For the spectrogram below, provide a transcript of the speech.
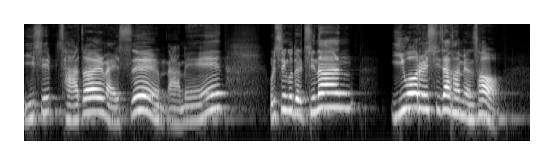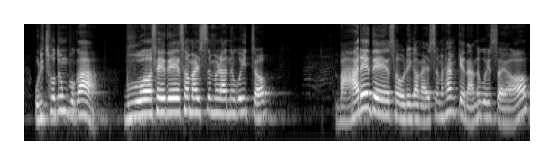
24절 말씀. 아멘. 우리 친구들 지난 2월을 시작하면서 우리 초등부가 무엇에 대해서 말씀을 나누고 있죠? 말에 대해서 우리가 말씀을 함께 나누고 있어요.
